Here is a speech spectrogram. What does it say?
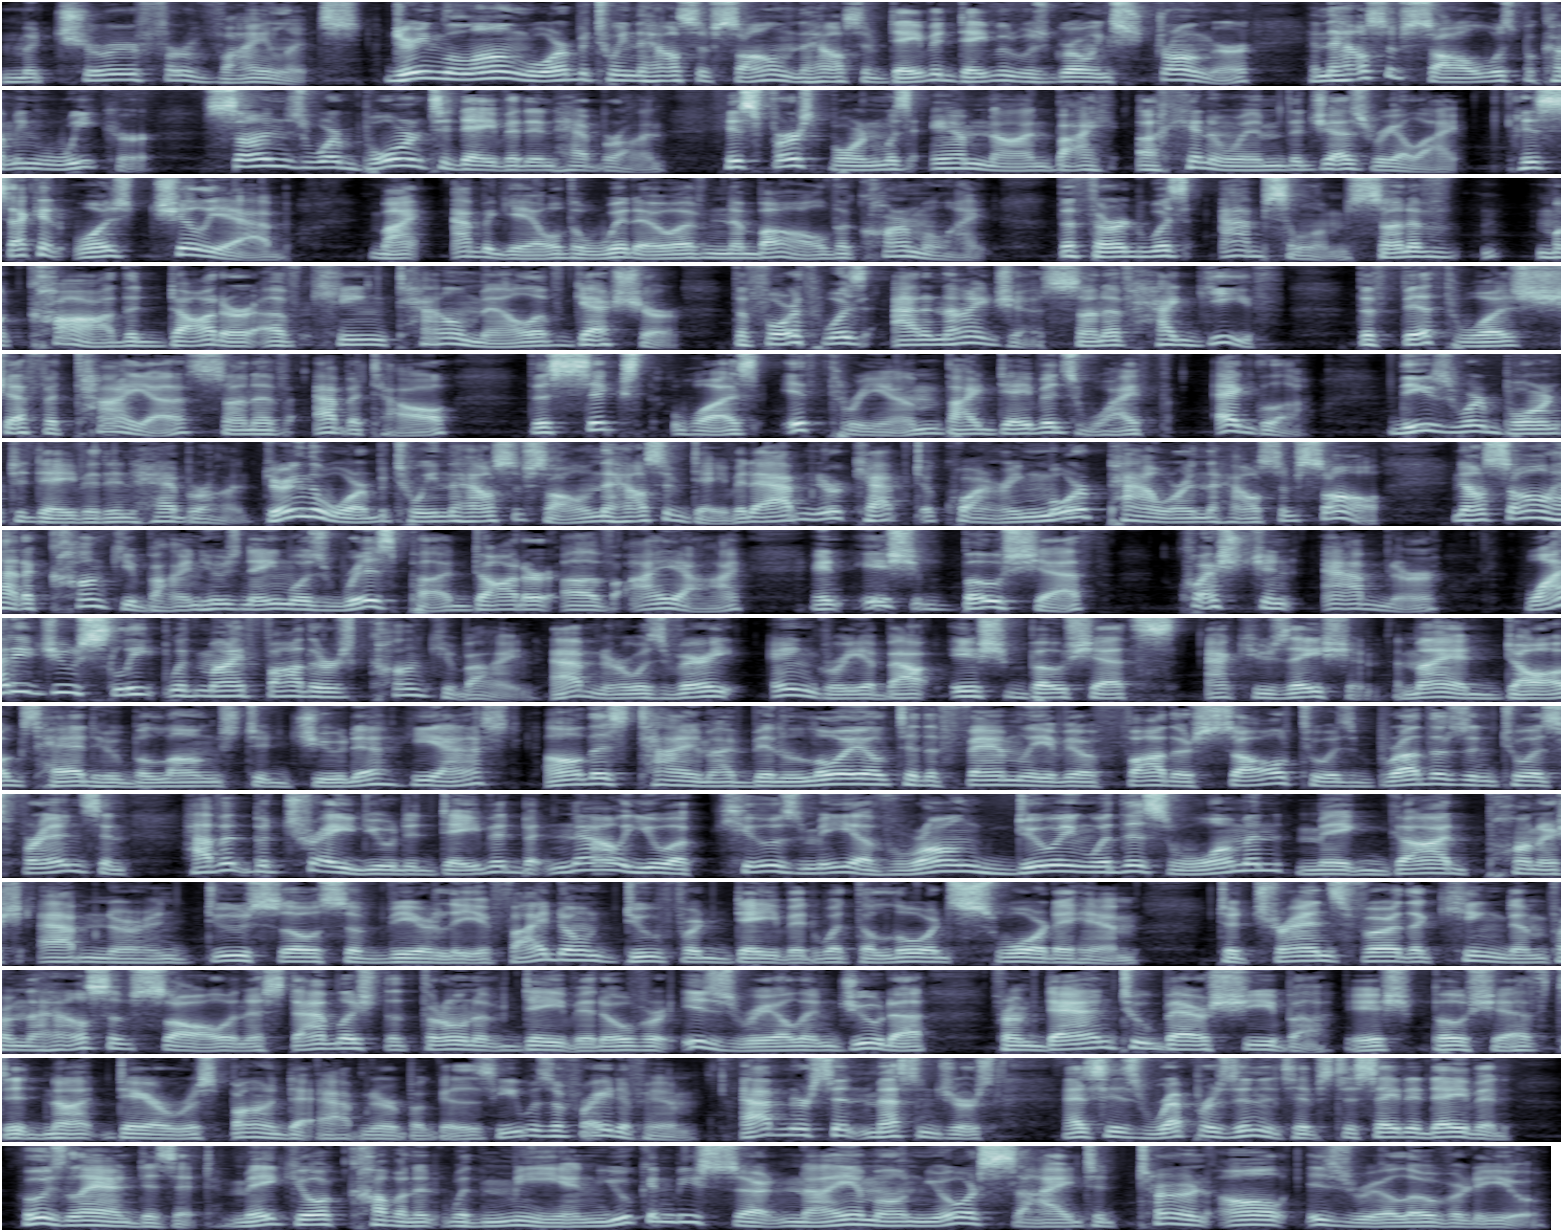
mature for violence. During the long war between the house of Saul and the house of David, David was growing stronger and the house of Saul was becoming weaker. Sons were born to David in Hebron. His firstborn was Amnon by Ahinoam the Jezreelite. His second was Chileab by Abigail, the widow of Nabal the Carmelite. The third was Absalom, son of Maacah, the daughter of King Talmai of Geshur. The fourth was Adonijah, son of Haggith. The fifth was Shephatiah, son of Abital. The sixth was Ithream by David's wife Eglah. These were born to David in Hebron. During the war between the house of Saul and the house of David, Abner kept acquiring more power in the house of Saul. Now Saul had a concubine whose name was Rizpah, daughter of Ai, and Ishbosheth questioned Abner, why did you sleep with my father's concubine? Abner was very angry about Ishbosheth's accusation. Am I a dog's head who belongs to Judah? he asked. All this time I've been loyal to the family of your father Saul, to his brothers and to his friends, and haven't betrayed you to David, but now you accuse me of wrongdoing with this woman? May God punish Abner and do so severely if I don't do for David what the Lord swore to him to transfer the kingdom from the house of Saul and establish the throne of David over Israel and Judah from Dan to Beersheba. Ishbosheth did not dare respond to Abner because he was afraid of him. Abner sent messengers as his representatives to say to David, Whose land is it? Make your covenant with me, and you can be certain I am on your side to turn all Israel over to you.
